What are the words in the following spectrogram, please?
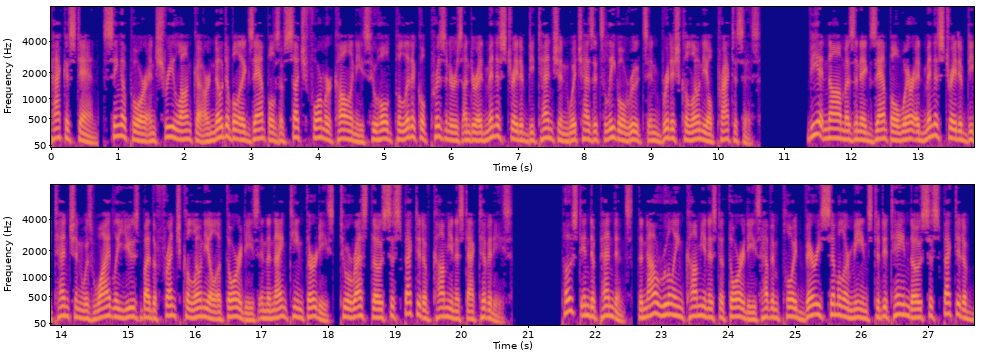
Pakistan, Singapore and Sri Lanka are notable examples of such former colonies who hold political prisoners under administrative detention which has its legal roots in British colonial practices. Vietnam is an example where administrative detention was widely used by the French colonial authorities in the 1930s, to arrest those suspected of communist activities. Post-independence, the now ruling communist authorities have employed very similar means to detain those suspected of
